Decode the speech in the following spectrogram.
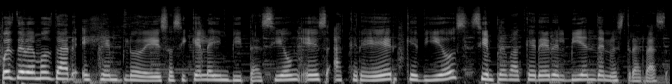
pues debemos dar ejemplo de eso. Así que la invitación es a creer que Dios siempre va a querer el bien de nuestra raza,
